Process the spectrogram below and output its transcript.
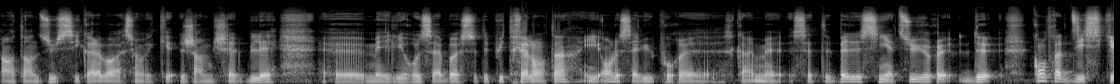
entendu ses collaborations avec Jean-Michel Blais, mais il roule sa bosse depuis très longtemps et on le salue pour quand même cette belle signature de contrat de disque.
